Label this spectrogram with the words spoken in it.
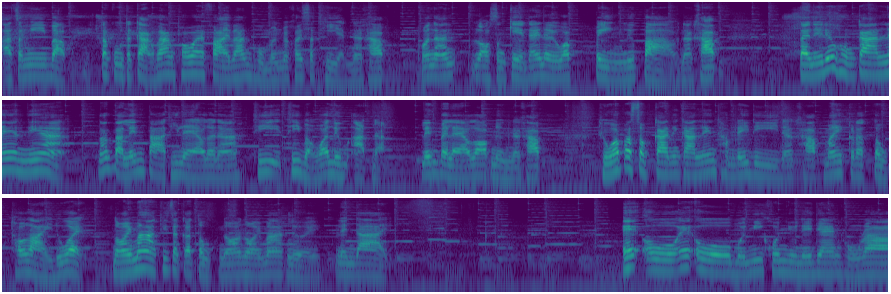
อาจจะมีแบบตะกูตะกากบ้างเพราะ Wi-Fi บ้านผมมันไม่ค่อยเสถียรนะครับ เพราะนั้นเราสังเกตได้เลยว่าปิงหรือเปล่านะครับ แต่ในเรื่องของการเล่นเนี่ยตั้งแต่เล่นตาที่แล้วแล้วนะที่ที่แบบว่าลืมอัดอะเล่นไปแล้วรอบหนึ่งนะครับ ถือว่าประสบการณ์ในการเล่นทำได้ดีนะครับ ไม่กระตุกเท่าไหร่ด้วย น้อยมากที่จะกระตุกเนาะน้อยมากเลยเล่นได้เอโอเอโอเหมือนมีคนอยู่ในแดนของเรา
